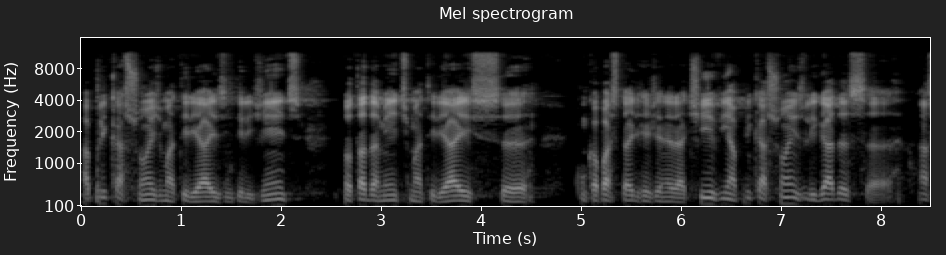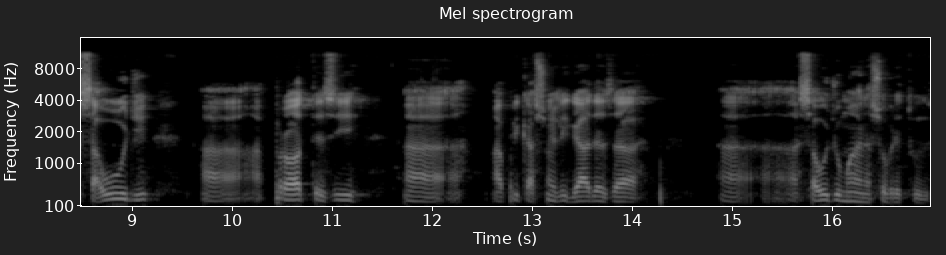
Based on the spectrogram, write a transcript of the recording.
aplicações de materiais inteligentes, notadamente materiais eh, com capacidade regenerativa, em aplicações ligadas à, saúde, à, prótese, a aplicações ligadas à, à, à saúde humana, sobretudo.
